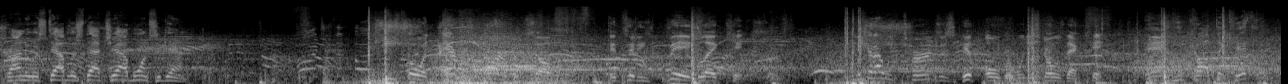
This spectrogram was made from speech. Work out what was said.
Trying to establish that jab once again. He's showing every part of himself into these big leg kicks. Look at how he turns his hip over when he throws that kick. And he caught the kick.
